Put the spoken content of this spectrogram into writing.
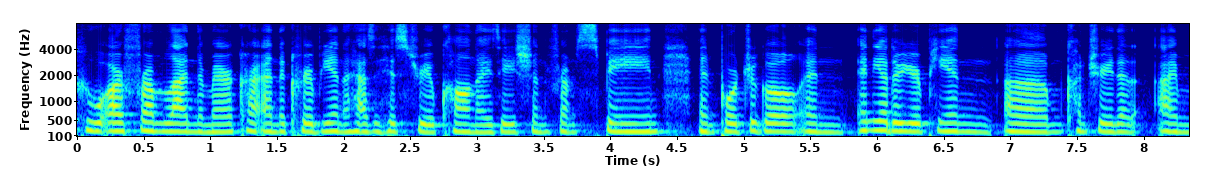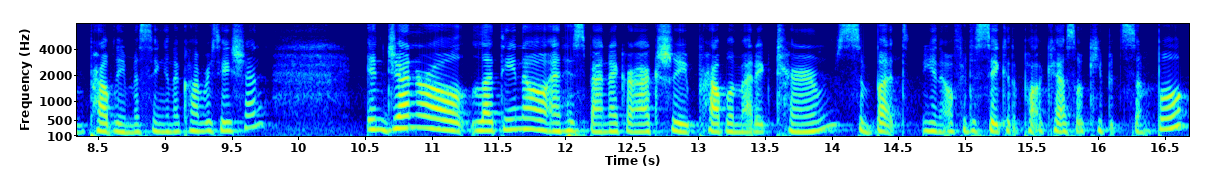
who are from Latin America and the Caribbean and has a history of colonization from Spain and Portugal and any other European um, country that I'm probably missing in the conversation. In general, Latino and Hispanic are actually problematic terms, but you know, for the sake of the podcast, I'll keep it simple.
